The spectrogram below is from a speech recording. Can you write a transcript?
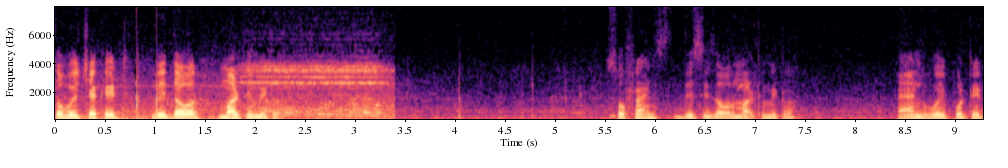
so we check it with our multimeter. So friends this is our multimeter. And we put it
